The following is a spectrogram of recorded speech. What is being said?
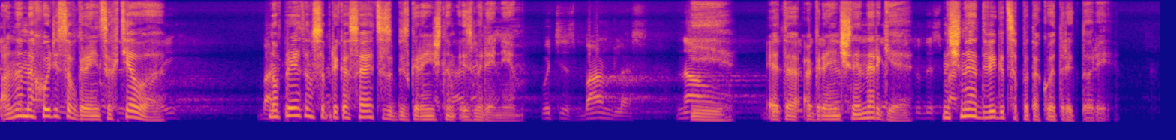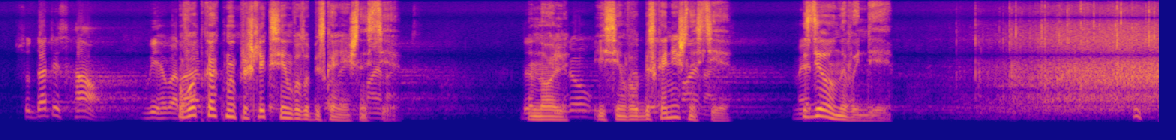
Она находится в границах тела, но при этом соприкасается с безграничным измерением. И эта ограниченная энергия начинает двигаться по такой траектории. Вот как мы пришли к символу бесконечности. Ноль и символ бесконечности сделаны в Индии.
